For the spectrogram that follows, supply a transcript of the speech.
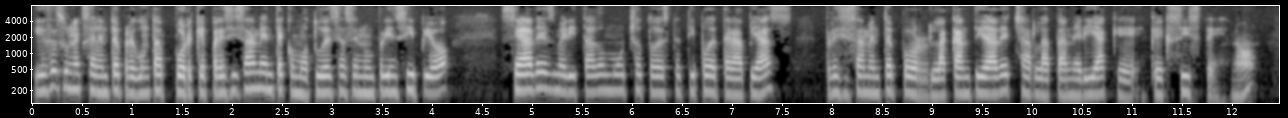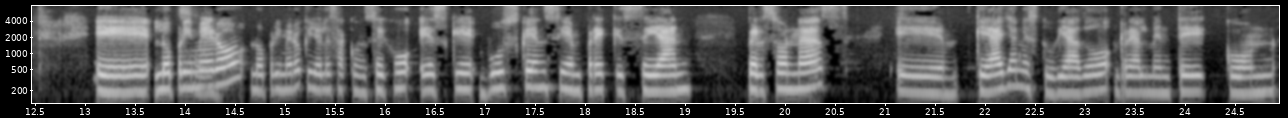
Y esa es una excelente pregunta porque precisamente como tú decías en un principio, se ha desmeritado mucho todo este tipo de terapias precisamente por la cantidad de charlatanería que, que existe, ¿no? Eh, lo primero, lo primero que yo les aconsejo es que busquen siempre que sean personas eh, que hayan estudiado realmente con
